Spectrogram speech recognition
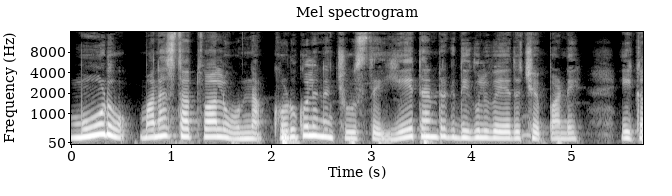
మూడు మనస్తత్వాలు ఉన్న కొడుకులను చూస్తే ఏ తండ్రికి దిగులు వేయదో చెప్పండి. ఇక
